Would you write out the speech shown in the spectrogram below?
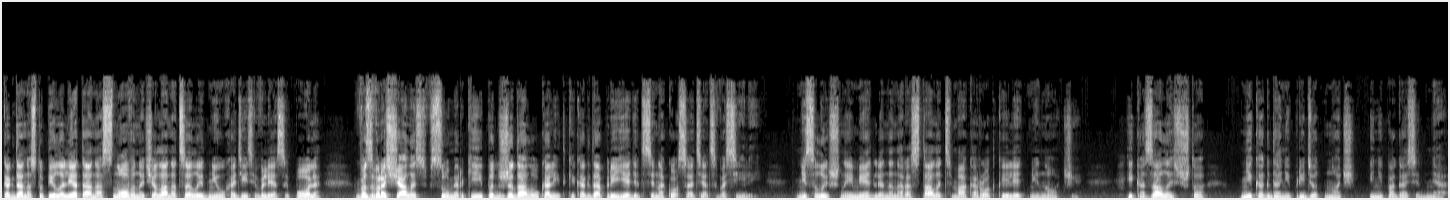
Когда наступило лето, она снова начала на целые дни уходить в лес и поле, возвращалась в сумерки и поджидала у калитки, когда приедет сенокос отец Василий. Неслышно и медленно нарастала тьма короткой летней ночи, и казалось, что никогда не придет ночь и не погасит дня.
